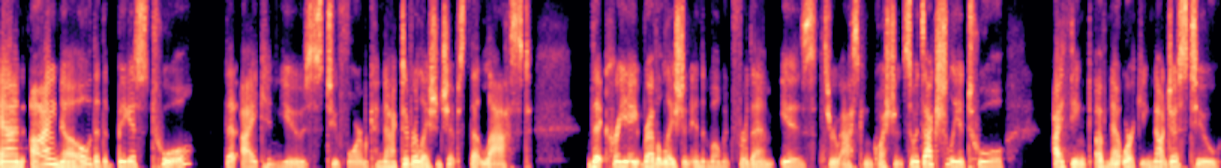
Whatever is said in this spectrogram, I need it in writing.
And I know that the biggest tool that I can use to form connective relationships that last, that create revelation in the moment for them is through asking questions. So it's actually a tool, I think, of networking, not just to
